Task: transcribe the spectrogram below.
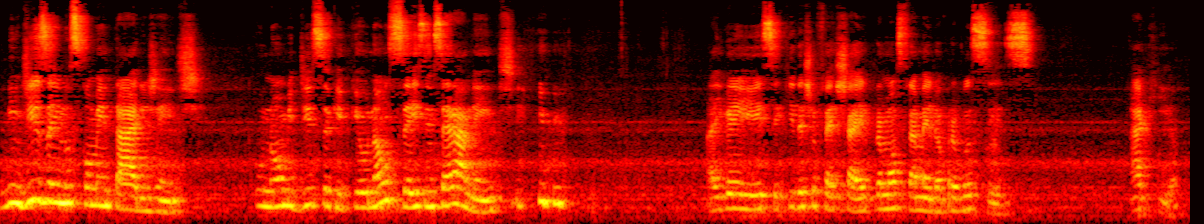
Me diz aí nos comentários, gente, o nome disso aqui, porque eu não sei, sinceramente. aí ganhei esse aqui, deixa eu fechar ele para mostrar melhor para vocês. Aqui, ó.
